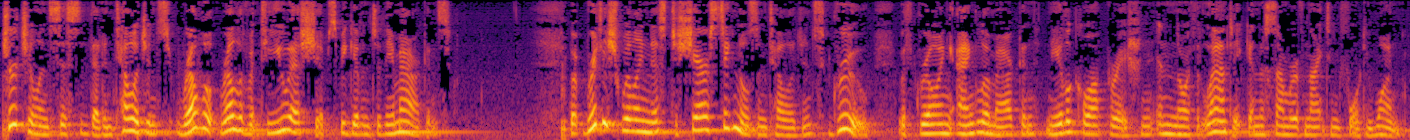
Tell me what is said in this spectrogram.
Churchill insisted that intelligence rele- relevant to U.S. ships be given to the Americans. But British willingness to share signals intelligence grew with growing Anglo American naval cooperation in the North Atlantic in the summer of 1941.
